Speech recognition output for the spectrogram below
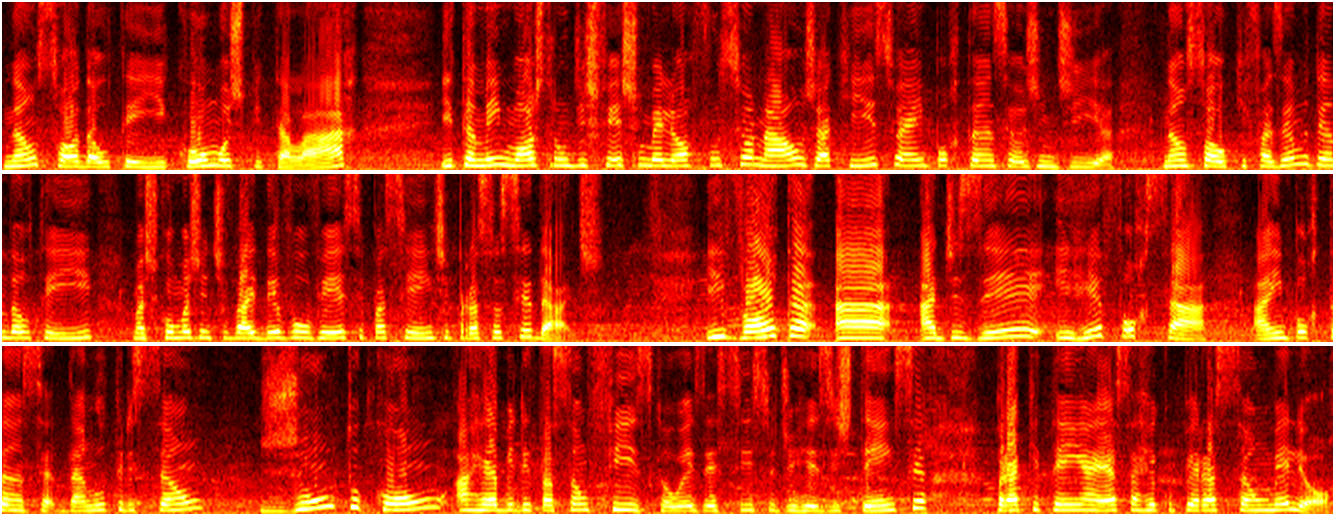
não só da UTI como hospitalar, e também mostra um desfecho melhor funcional, já que isso é a importância hoje em dia, não só o que fazemos dentro da UTI, mas como a gente vai devolver esse paciente para a sociedade e volta a, a dizer e reforçar a importância da nutrição junto com a reabilitação física, o exercício de resistência, para que tenha essa recuperação melhor.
